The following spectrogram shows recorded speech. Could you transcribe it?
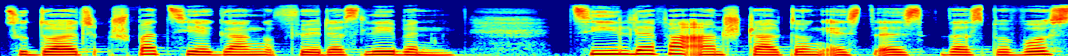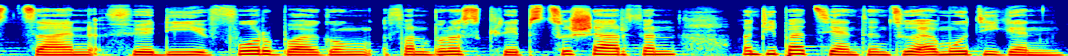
zu Deutsch Spaziergang für das Leben. Ziel der Veranstaltung ist es, das Bewusstsein für die Vorbeugung von Brustkrebs zu schärfen und die Patienten zu ermutigen.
